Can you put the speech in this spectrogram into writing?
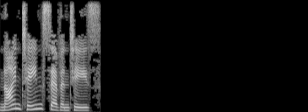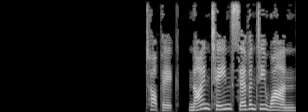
1970s. Topic 1971.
